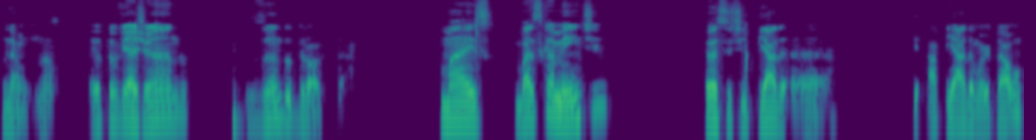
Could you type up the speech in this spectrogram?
Não, não. Eu tô viajando usando droga. Mas basicamente eu assisti piada uh, a piada mortal.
